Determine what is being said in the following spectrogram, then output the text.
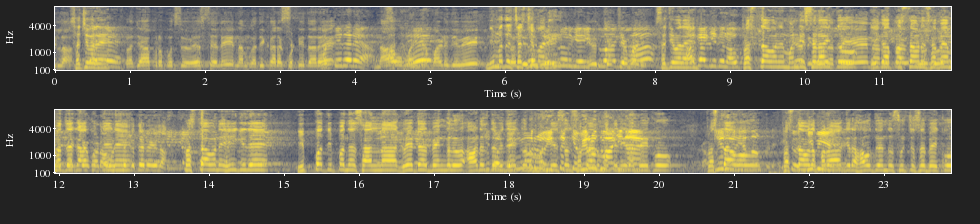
ಇಲ್ಲ. ಸಚಿವರೇ ಪ್ರಜಾಪ್ರಭುತ್ವ ವ್ಯವಸ್ಥೆಯಲ್ಲಿ ನಮ್ಗೆ ಅಧಿಕಾರ ಕೊಟ್ಟಿದ್ದಾರೆ. ಕೊಟ್ಟಿದ್ದಾರೆ. ನಾವು ಮಾಡಿದೀವಿ ನಿಮ್ಮ ಚರ್ಚೆ ಮಾಡಿ. ಸಚಿವರೇ ಪ್ರಸ್ತಾವನೆ ಮಂಡಿಸಲಾಯಿತು. ಈಗ ಪ್ರಸ್ತಾವನೆ ಸಭೆ ಮಧ್ಯಕ್ಕೆ ಹಾಕುತ್ತೇನೆ. ಇಲ್ಲ. ಪ್ರಸ್ತಾವನೆ ಹೀಗಿದೆ. ಇಪ್ಪತ್ತಿಪ್ಪತ್ತನೇ ಸಾಲಿನ ಗ್ರೇಟರ್ ಬೆಂಗಳೂರು ಆಡಳಿತ ವಿಧೇಯಕರು ವಿಧೇಯಕವನ್ನು ಮಂಡಿಸಲು. ನೀಡಬೇಕು ಎಲ್ಲ- ಪ್ರಸ್ತಾವದ ಪರವಾಗಿರ ಹೌದು ಎಂದು ಸೂಚಿಸಬೇಕು.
